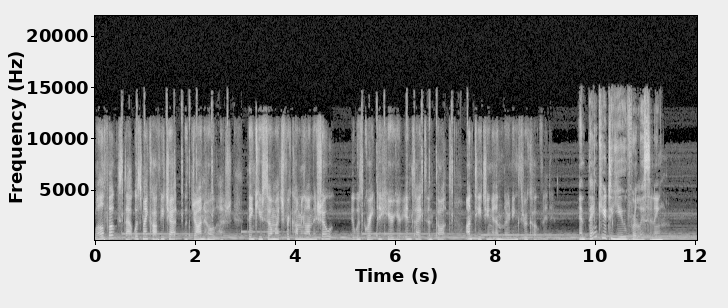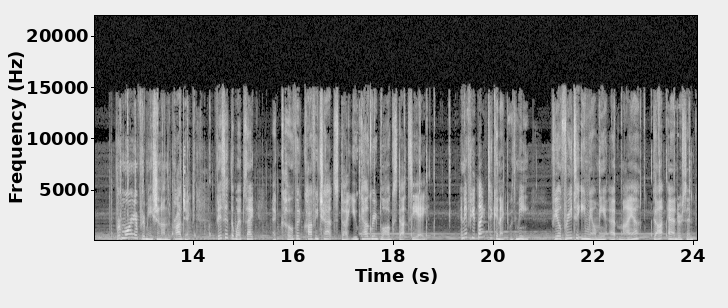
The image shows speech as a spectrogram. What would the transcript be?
Well, folks, that was my coffee chat with John Holash. Thank you so much for coming on the show. It was great to hear your insights and thoughts on teaching and learning through COVID. And thank you to you for listening. For more information on the project, visit the website at covidcoffeechats.ucalgaryblogs.ca. And if you'd like to connect with me, feel free to email me at maya.anderson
